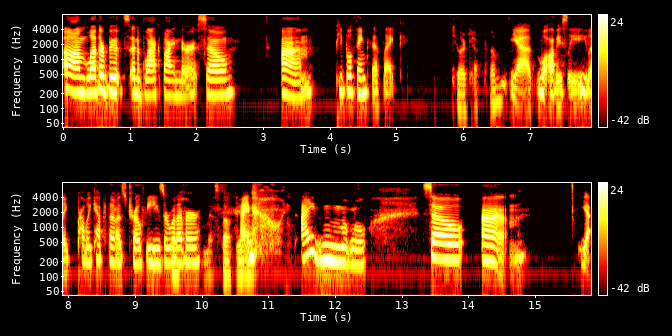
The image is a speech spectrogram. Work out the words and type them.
Um, leather boots and a black binder. So um, people think that, like, Killer kept them. yeah, well, obviously, he like probably kept them as trophies or Ugh, whatever. messed up. Yeah. I know. I so um yeah,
